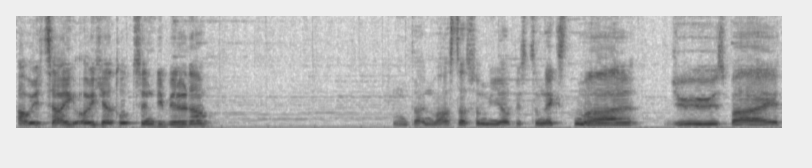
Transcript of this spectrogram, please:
Aber ich zeige euch ja trotzdem die Bilder. Und dann war es das von mir. Bis zum nächsten Mal. Tschüss, bye.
